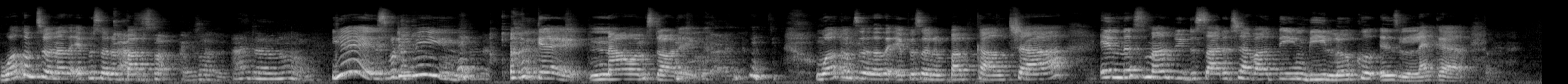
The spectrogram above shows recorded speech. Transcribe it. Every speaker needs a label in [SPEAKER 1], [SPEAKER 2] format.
[SPEAKER 1] welcome to another episode of Bab.
[SPEAKER 2] I don't know.
[SPEAKER 1] Yes, what do you mean? okay, now I'm starting. welcome to another episode of Pap Culture. In this month, we've decided to have our theme be Local is Lekker.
